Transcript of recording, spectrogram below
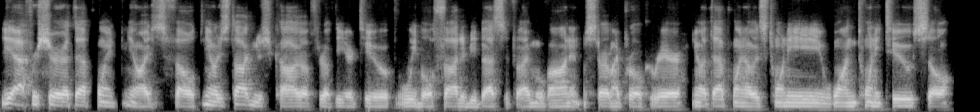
Yeah, for sure. At that point, you know, I just felt, you know, just talking to Chicago throughout the year too, we both thought it'd be best if I move on and start my pro career. You know, at that point, I was 21, 22, so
